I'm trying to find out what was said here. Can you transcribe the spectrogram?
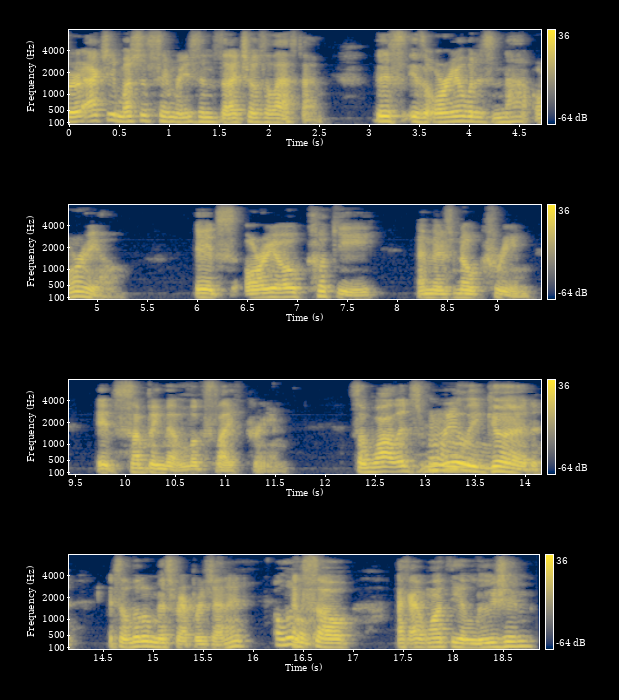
For actually much the same reasons that I chose the last time. This is Oreo, but it's not Oreo. It's Oreo cookie, and there's no cream. It's something that looks like cream. So while it's really Hmm. good, it's a little misrepresented. A little. And bit. so, like, I want the illusion,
